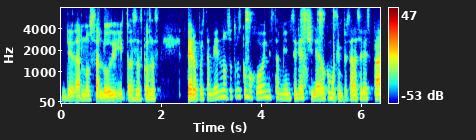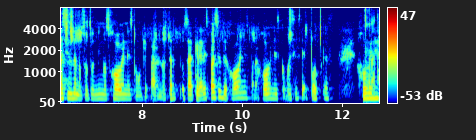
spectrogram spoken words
de darnos salud y todas esas cosas. Pero pues también nosotros como jóvenes también sería chilero como que empezar a hacer espacios de nosotros mismos jóvenes, como que para no estar, o sea, crear espacios de jóvenes para jóvenes, como es este podcast, jóvenes.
